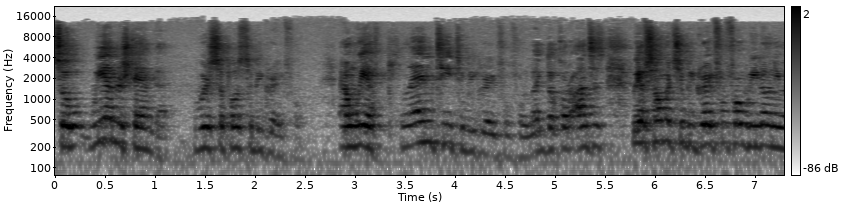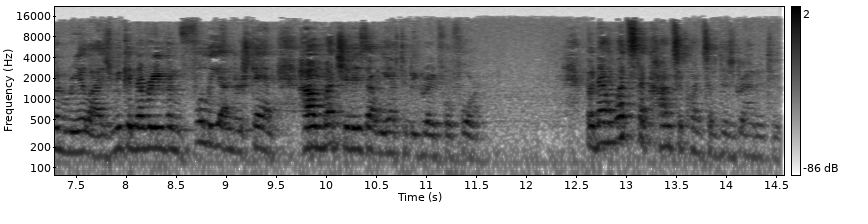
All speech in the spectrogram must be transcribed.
So we understand that. We're supposed to be grateful. And we have plenty to be grateful for. Like the Quran says, we have so much to be grateful for we don't even realize. We could never even fully understand how much it is that we have to be grateful for. But now what's the consequence of this gratitude?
